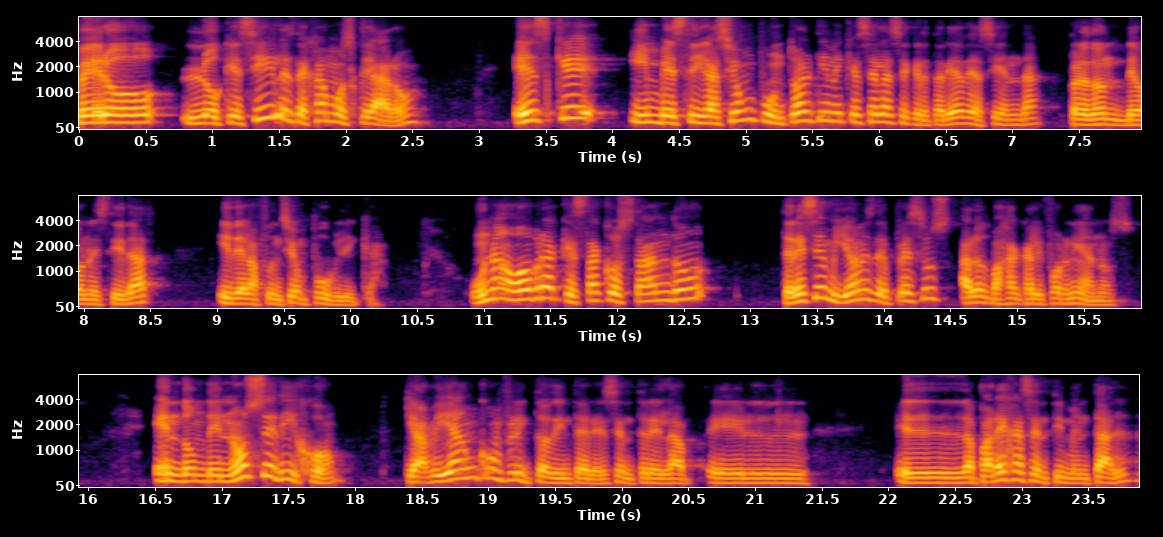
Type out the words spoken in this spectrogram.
Pero lo que sí les dejamos claro es que Investigación puntual tiene que ser la Secretaría de Hacienda, perdón, de Honestidad y de la Función Pública. Una obra que está costando 13 millones de pesos a los bajacalifornianos, en donde no se dijo que había un conflicto de interés entre la, la pareja sentimental,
